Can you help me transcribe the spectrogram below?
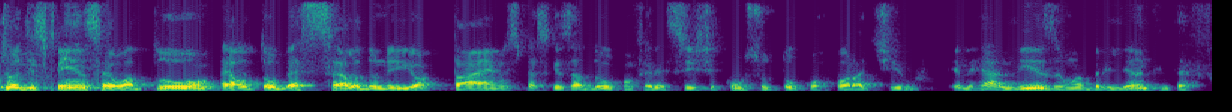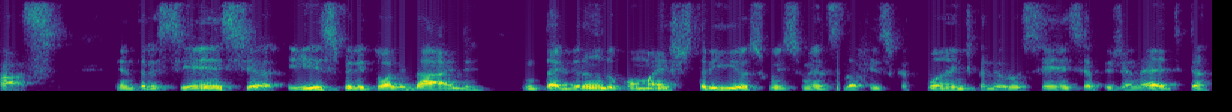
Joe Dispenza é, o ator, é autor best-seller do New York Times, pesquisador, conferencista e consultor corporativo. Ele realiza uma brilhante interface entre ciência e espiritualidade, integrando com maestria os conhecimentos da física quântica, neurociência e epigenética,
